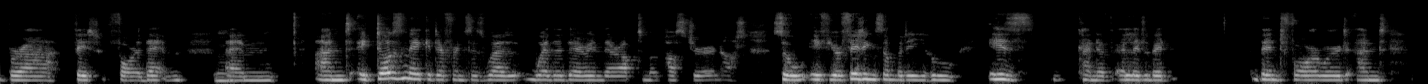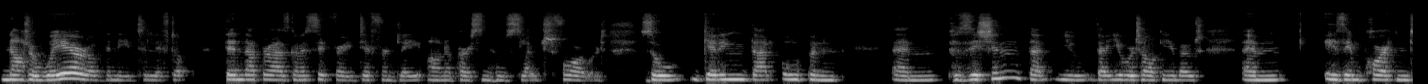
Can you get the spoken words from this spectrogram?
bra fit for them. Mm. Um, and it does make a difference as well whether they're in their optimal posture or not. So if you're fitting somebody who is kind of a little bit bent forward and not aware of the need to lift up then that bra is going to sit very differently on a person who's slouched forward. So getting that open um, position that you that you were talking about um, is important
